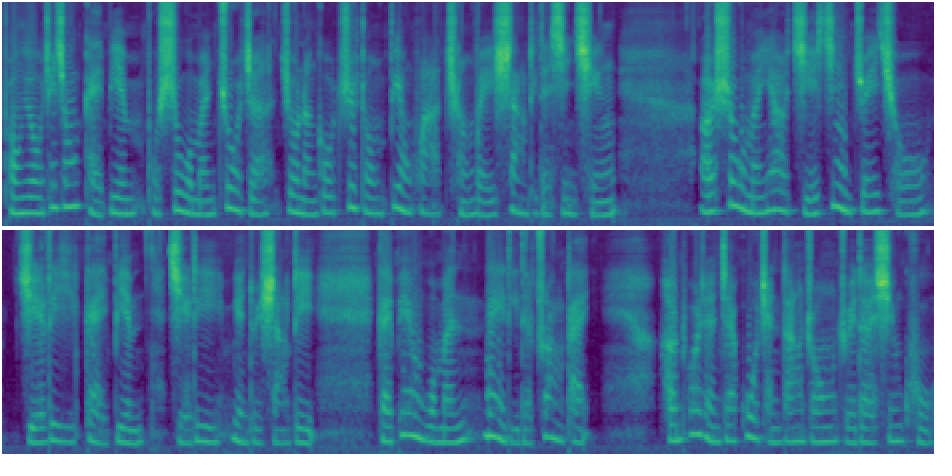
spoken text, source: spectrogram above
朋友，这种改变不是我们坐着就能够自动变化成为上帝的性情，而是我们要竭尽追求。竭力改变，竭力面对上帝，改变我们内里的状态。很多人在过程当中觉得辛苦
